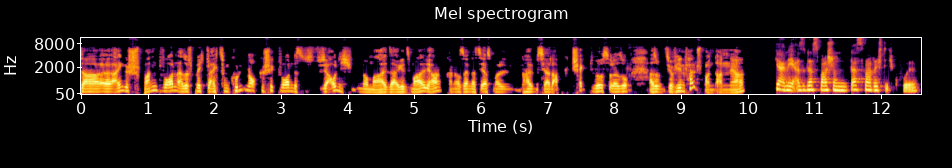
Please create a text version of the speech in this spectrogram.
da äh, eingespannt worden, also sprich gleich zum Kunden auch geschickt worden. Das ist ja auch nicht normal, sage ich jetzt mal, ja. Kann auch sein, dass du erstmal ein halbes Jahr da abgecheckt wirst oder so. Also sich auf jeden Fall spannend an, ja. Ja, nee, also das war schon, das war richtig cool.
